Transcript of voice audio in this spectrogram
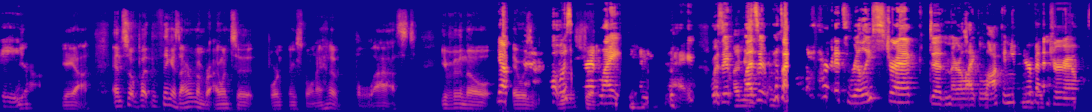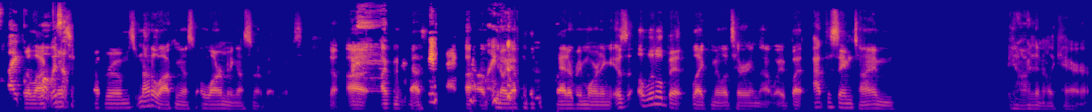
Yeah. Yeah. And so, but the thing is, I remember I went to boarding school and I had a blast, even though Yep. it was. What was really strict. like in today? Was it I mean- was it because I always heard it's really strict and they're like locking you in your bedroom. Like what was it? in our bedrooms, not locking us, alarming us in our bedrooms. No, uh, I mean, yes. Same thing, um, you know, you have to go to bed every morning. It was a little bit like military in that way, but at the same time, you know, I didn't really care.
